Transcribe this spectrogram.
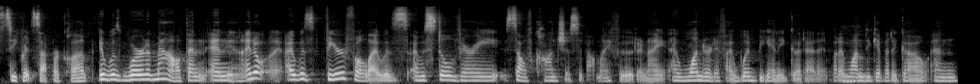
secret supper club. It was word of mouth, and and Yeah. I don't. I was fearful. I was I was still very self conscious about my food, and I, I wondered if I would be any good at it. But I Mm-hmm. wanted to give it a go. And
